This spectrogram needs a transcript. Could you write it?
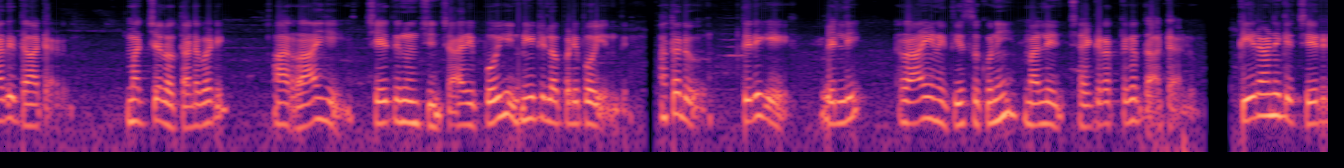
నది దాటాడు. మధ్యలో తడబడి ఆ రాయి చేతి నుంచి జారిపోయి నీటిలో పడిపోయింది. అతడు తిరిగి వెళ్ళి రాయిని తీసుకుని మళ్ళీ జాగ్రత్తగా దాటాడు. తీరానికి చేరి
